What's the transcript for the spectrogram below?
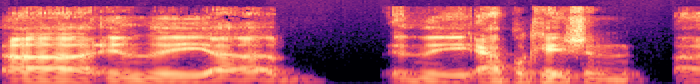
uh, in the uh, in the application uh,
